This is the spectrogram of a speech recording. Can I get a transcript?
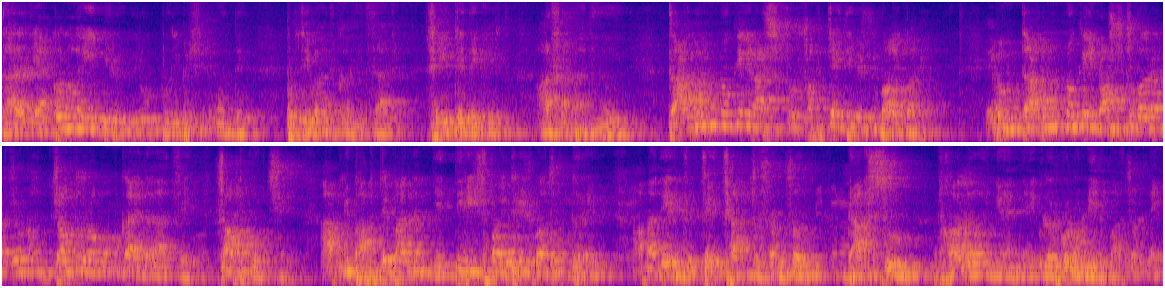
তারা যে এখনও এই বিরূপ পরিবেশের মধ্যে প্রতিবাদ করে, তার সেইটা দেখে আশাবাদী হই। তারুণ্যকে রাষ্ট্র সবচাইতে বেশি ভয় করে এবং তারুণ্যকে নষ্ট করার জন্য যত রকম কায়দা আছে, সব করছে। আপনি ভাবতে পারেন যে তিরিশ, পঁয়ত্রিশ বছর ধরে আমাদের ছাত্র সংসদ, ডাকসু, ফল এগুলোর কোনো নির্বাচন নেই।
